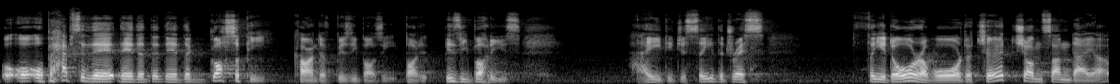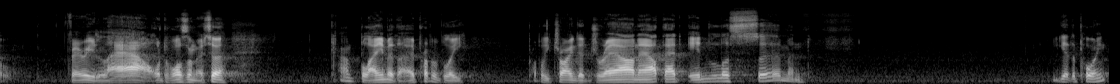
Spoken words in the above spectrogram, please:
Or, or, or perhaps they're, they're, they're, they're, the gossipy kind of busybody, busybodies. Hey, did you see the dress Theodora wore to church on Sunday? Oh, very loud, wasn't it? Uh, can't blame her though. Probably, probably trying to drown out that endless sermon. You get the point?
